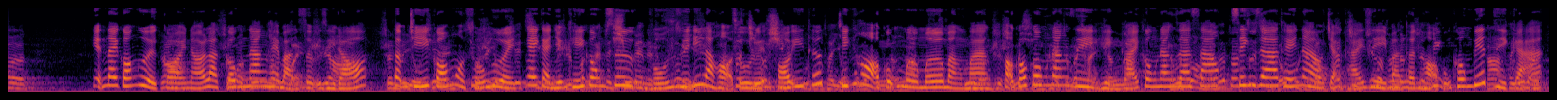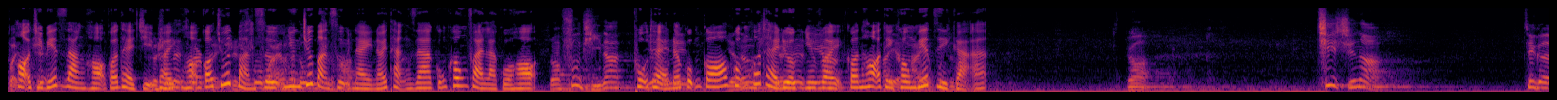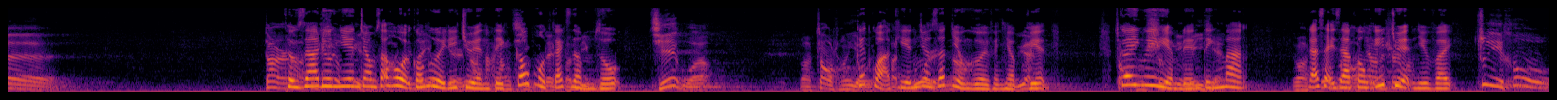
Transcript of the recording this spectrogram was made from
Hiện nay có người coi nó là công năng hay bản sự gì đó. Thậm chí có một số người, ngay cả những khí công sư, vốn dĩ là họ tu luyện có ý thức, chính họ cũng mơ mơ màng màng. Họ có công năng gì, hình thái công năng ra sao, sinh ra thế nào, trạng thái gì, bản thân họ cũng không biết gì cả. Họ chỉ biết rằng họ có thể trị bệnh, họ có chút bản sự, nhưng chút bản sự này nói thẳng ra cũng không phải là của họ. Phụ thể nó cũng có, cũng có thể được như vậy, còn họ thì không biết gì cả. 其实呢 ，Thực ra đương nhiên trong xã hội có người đi truyền tịch cốc một cách rầm rộ. Kết quả khiến cho rất nhiều người phải nhập viện, gây nguy hiểm đến tính mạng. Đã xảy ra không ít chuyện như vậy.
